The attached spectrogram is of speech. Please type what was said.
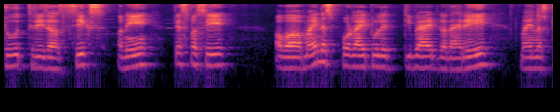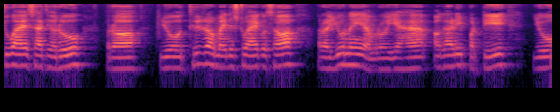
टू थ्री ज सिक्स अनि त्यसपछि अब माइनस फोरलाई टूले डिभाइड गर्दाखेरि माइनस टू आयो साथीहरू र यो थ्री र माइनस टू आएको छ र यो नै हाम्रो यहाँ अगाडिपट्टि यो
